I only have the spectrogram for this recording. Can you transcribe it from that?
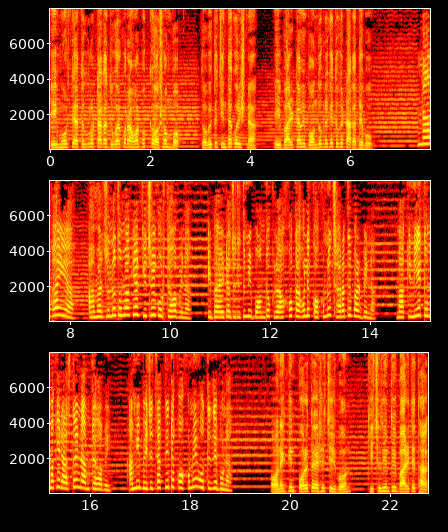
এই মুহূর্তে এতগুলো টাকা জোগাড় করা আমার পক্ষে অসম্ভব। তবে তুই চিন্তা করিস না এই বাড়িটা আমি বন্ধক রেখে তোকে টাকা দেব। না ভাইয়া আমার জন্য তোমাকে আর কিছুই করতে হবে না। এই বাড়িটা যদি তুমি বন্ধক রাখো তাহলে কখনোই ছাড়াতে পারবে না। মাকে নিয়ে তোমাকে রাস্তায় নামতে হবে। আমি বেঁচে থাকতে এটা কখনোই হতে দেব না। অনেকদিন পরে তো এসেছিস বোন। কিছুদিন তুই বাড়িতে থাক,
